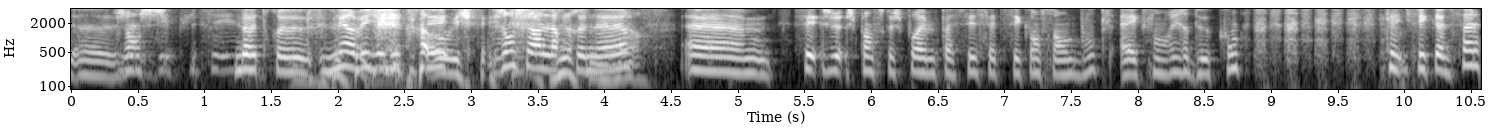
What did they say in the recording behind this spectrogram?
euh, Jean député. notre euh, merveilleux député Ah oui. Jean-Charles Larsonneur. Euh, je pense que je pourrais me passer cette séquence en boucle avec son rire de con. Il fait comme ça, là,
